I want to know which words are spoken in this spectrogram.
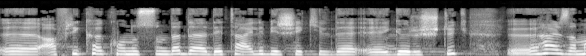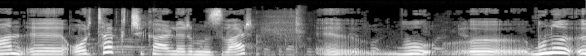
e, Afrika konusunda da detaylı bir şekilde e, görüştük. E, her zaman e, ortak çıkarlarımız var. E, bu e, bunu e,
